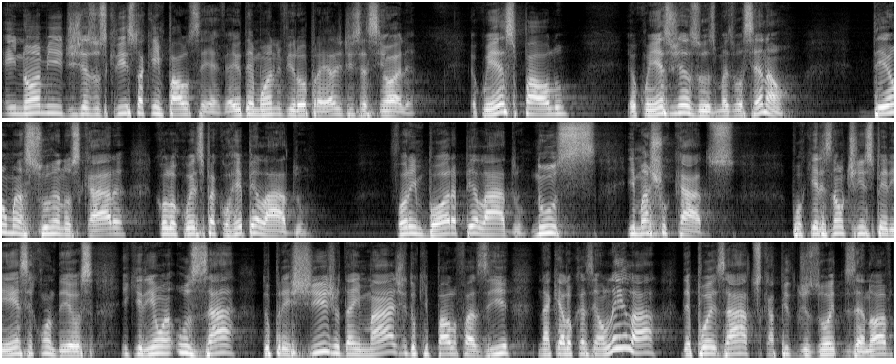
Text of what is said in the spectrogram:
em nome de Jesus Cristo a quem Paulo serve. Aí o demônio virou para ela e disse assim: Olha, eu conheço Paulo, eu conheço Jesus, mas você não. Deu uma surra nos caras, colocou eles para correr pelado. Foram embora pelado, nus e machucados porque eles não tinham experiência com Deus e queriam usar do prestígio, da imagem do que Paulo fazia naquela ocasião. Leia lá, depois Atos, capítulo 18, 19,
